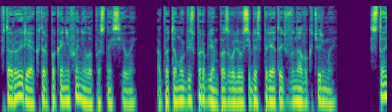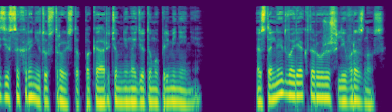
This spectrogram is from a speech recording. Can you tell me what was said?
Второй реактор пока не фанил опасной силой, а потому без проблем позволил себе спрятать в навык тюрьмы. Стазис сохранит устройство, пока Артем не найдет ему применение. Остальные два реактора уже шли в разнос.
